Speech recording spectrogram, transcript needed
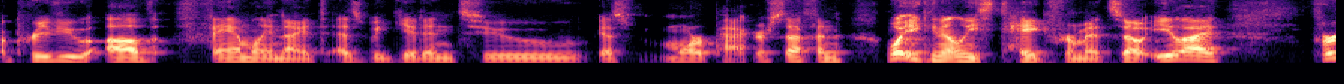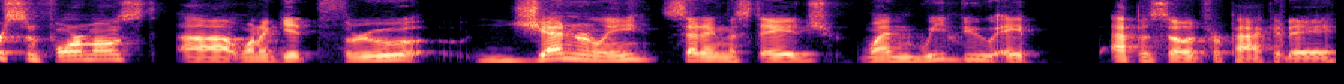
a preview of family night as we get into, I guess, more Packer stuff and what you can at least take from it. So, Eli, first and foremost, uh, want to get through generally setting the stage when we do a episode for Pack a Day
